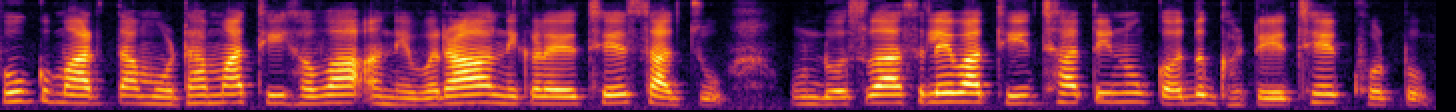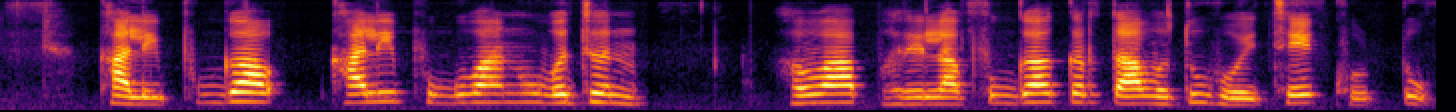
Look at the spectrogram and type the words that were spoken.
ફૂંક મારતા મોઢામાંથી હવા અને વરાળ નીકળે છે, સાચું. ઊંડો શ્વાસ લેવાથી છાતીનું કદ ઘટે છે, ખોટું. ખાલી ફુગ્ગા, ખાલી ફૂગવાનું વજન. હવા ભરેલા ફુગ્ગા કરતાં વધુ હોય છે, ખોટું.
